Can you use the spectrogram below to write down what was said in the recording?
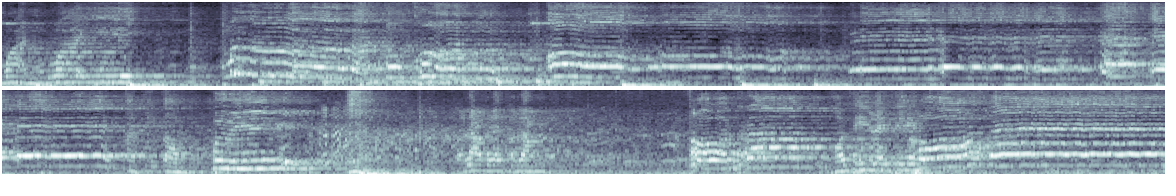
หวั่นไหวเมื่อทุกคนโอ้ อนรามอรสอนรามสอนรามขอเซอะไรเซขอแสง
